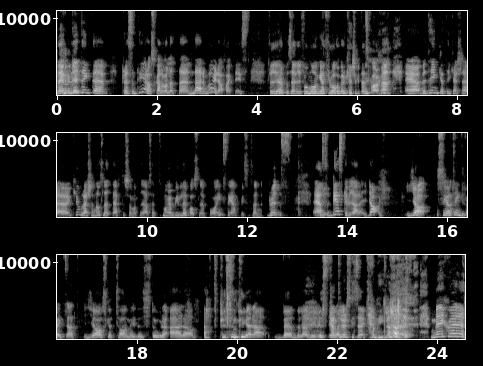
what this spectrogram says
nej men vi tänkte presentera oss själva lite närmare idag faktiskt. För jag Mm. höll på att säga, vi får många frågor och kanske vi inte ens svarar men eh, vi tänker att det kanske är kul att lära känna oss lite eftersom att ni har sett många bilder på oss nu på Instagram, Business and Dreams. Eh, Så det ska vi göra idag. Ja, så jag tänkte faktiskt att jag ska ta mig den stora äran att presentera Vendela Liljestråle. Jag tror du skulle säga Camilla. Mig själv!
